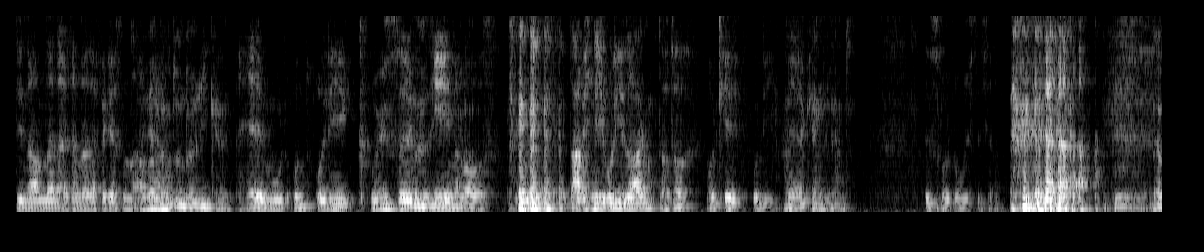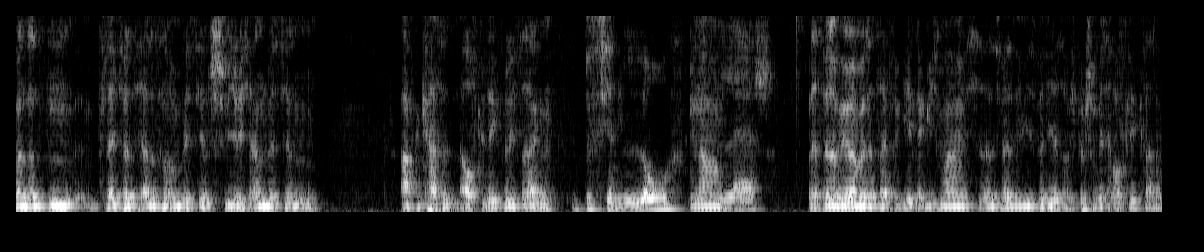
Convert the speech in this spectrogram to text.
die Namen deiner Eltern leider vergessen. Aber Helmut und Ulrike. Helmut und Uli, Grüße Uli. gehen raus. Darf ich nicht Uli sagen? Doch, doch. Okay, Uli. Hast Ja, du kennengelernt. ist vollkommen richtig, ja. Ja, aber ansonsten, vielleicht hört sich alles noch ein bisschen schwierig an, ein bisschen abgekattet und aufgeregt, würde ich sagen. Bisschen low, bisschen Genau. lash. Das wird auf jeden Fall mit der Zeit vergehen, denke ich mal. Ich, also ich weiß nicht, wie es bei dir ist, aber ich bin schon ein bisschen aufgeregt gerade.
